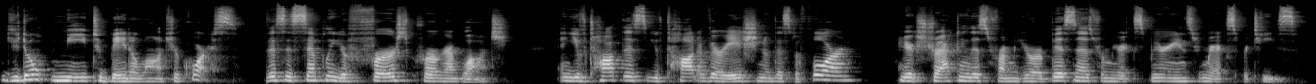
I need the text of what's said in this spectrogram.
You don't need to beta launch your course. This is simply your first program launch. And you've taught this, you've taught a variation of this before. You're extracting this from your business, from your experience, from your expertise.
